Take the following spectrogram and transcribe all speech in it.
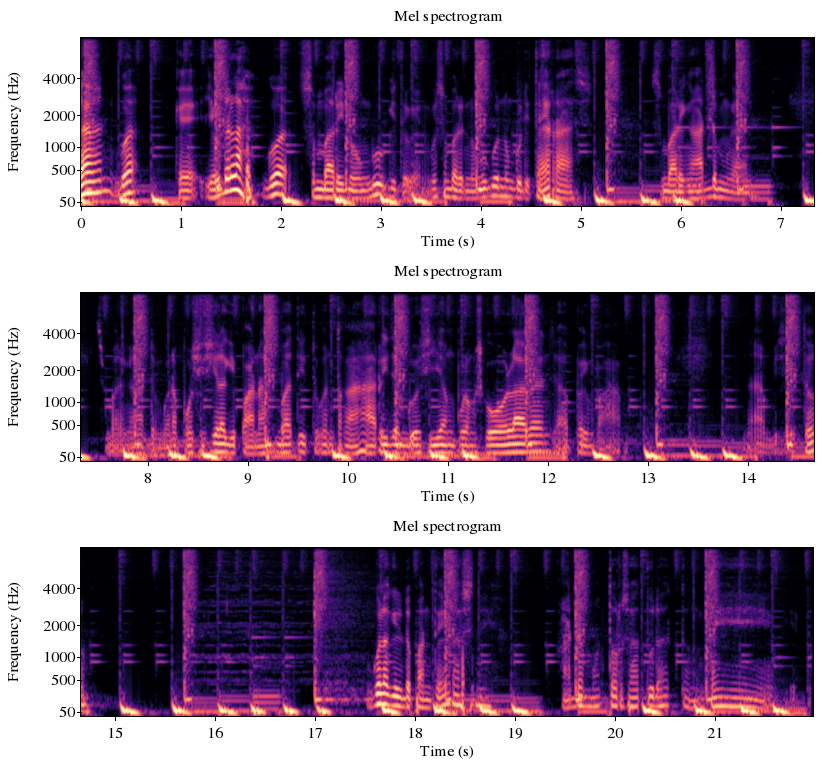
Udah kan gue kayak ya udahlah gue sembari nunggu gitu kan. Gue sembari nunggu gue nunggu di teras. Sembari ngadem kan sembari ngadem karena posisi lagi panas banget itu kan tengah hari jam 2 siang pulang sekolah kan siapa yang paham? Nah habis itu gue lagi di depan teras nih ada motor satu datang teh gitu.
